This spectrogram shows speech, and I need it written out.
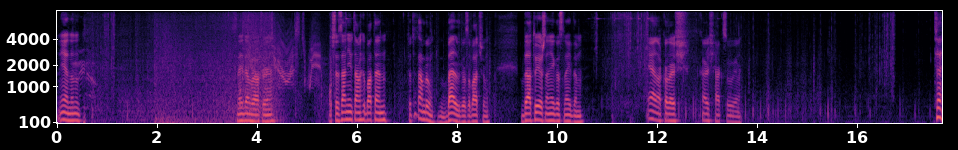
Nie, no... no. Znajdę wraty. Jeszcze zanim tam chyba ten... To to tam był? Bell go zobaczył. Wlatujesz na niego Snade'em. Nie no, koleś... Koleś haksuje. Ty,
